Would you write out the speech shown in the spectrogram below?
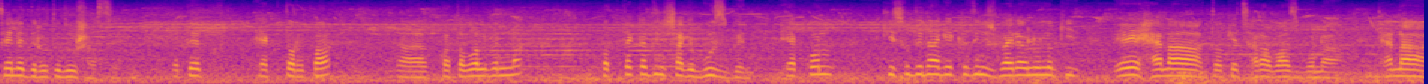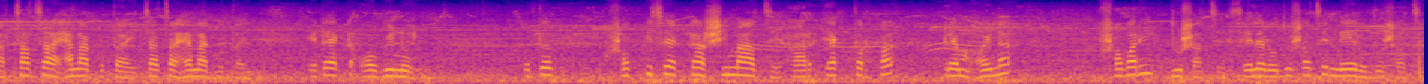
ছেলেদেরও তো দোষ আছে। অতএব একতরফা কথা বলবেন না। প্রত্যেকটা জিনিস আগে বুঝবেন। এখন কিছুদিন আগে একটা জিনিস বাইরে হলো কি, এ হেনা, তোকে ছাড়া বাঁচবো না। হেনা, চাচা হেনা কোথায়? চাচা হেনা কোথায়? এটা একটা অভিনয়। অতএব সব কিছু একটা সীমা আছে, আর একতরফা প্রেম হয় না। সবারই দোষ আছে, ছেলেরও দোষ আছে, মেয়েরও দোষ আছে।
